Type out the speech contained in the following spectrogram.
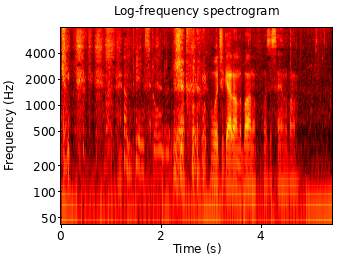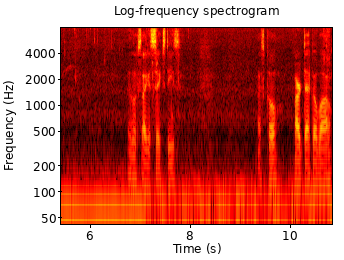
I'm being scolded. Yeah. what you got on the bottom? What's it say on the bottom? It looks like a 60s. That's cool. Art Deco bottle.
